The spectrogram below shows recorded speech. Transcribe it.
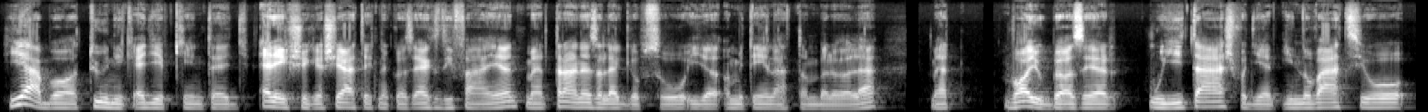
hiába tűnik egyébként egy elégséges játéknak az X-Defiant, mert talán ez a legjobb szó, így, amit én láttam belőle, mert valljuk be azért újítás, vagy ilyen innováció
